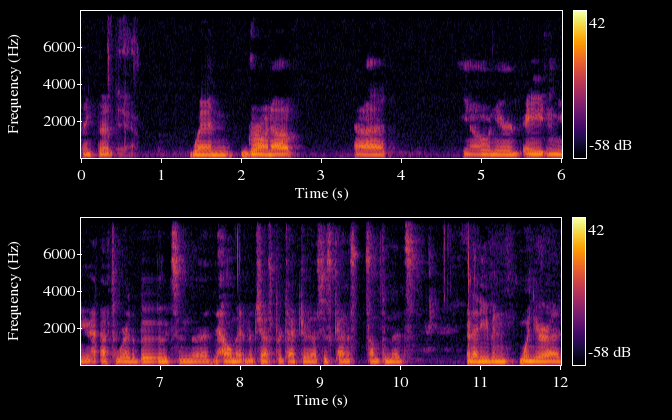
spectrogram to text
think that Yeah. when growing up, uh, you know, when you're eight and you have to wear the boots and the helmet and the chest protector, that's just kind of something that's. And then even when you're a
